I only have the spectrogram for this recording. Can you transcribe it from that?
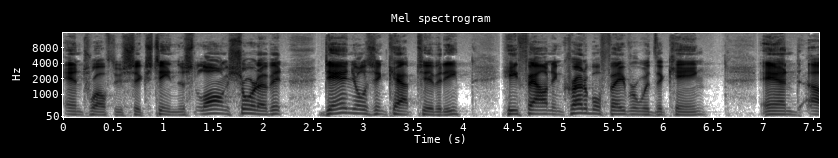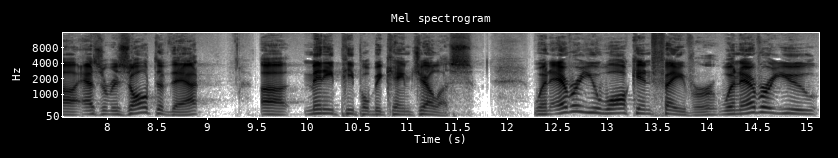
and 12 through 16. This long short of it, Daniel is in captivity. He found incredible favor with the king, and uh, as a result of that, uh, many people became jealous whenever you walk in favor, whenever you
